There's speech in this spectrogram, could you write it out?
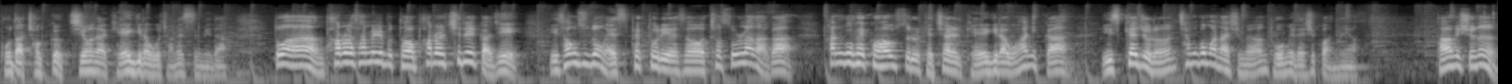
보다 적극 지원할 계획이라고 전했습니다. 또한 8월 3일부터 8월 7일까지 이 성수동 에스팩토리에서 첫 솔라나가 한국 해커 하우스를 개최할 계획이라고 하니까 이 스케줄은 참고만 하시면 도움이 되실 것 같네요. 다음 이슈는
